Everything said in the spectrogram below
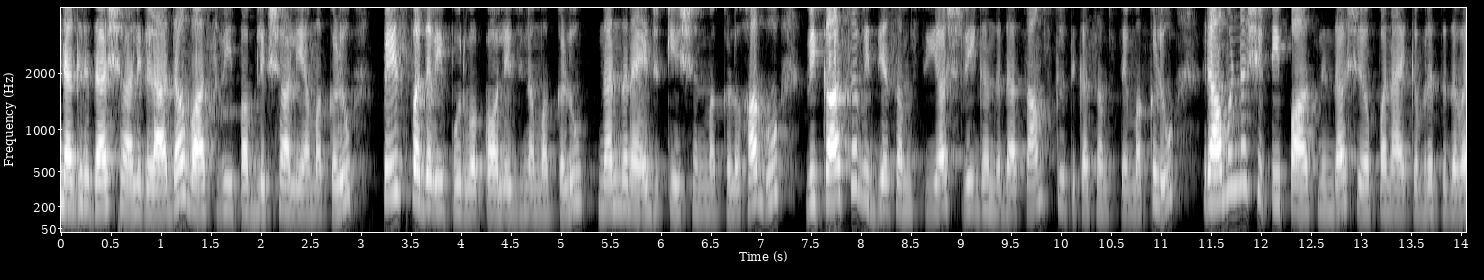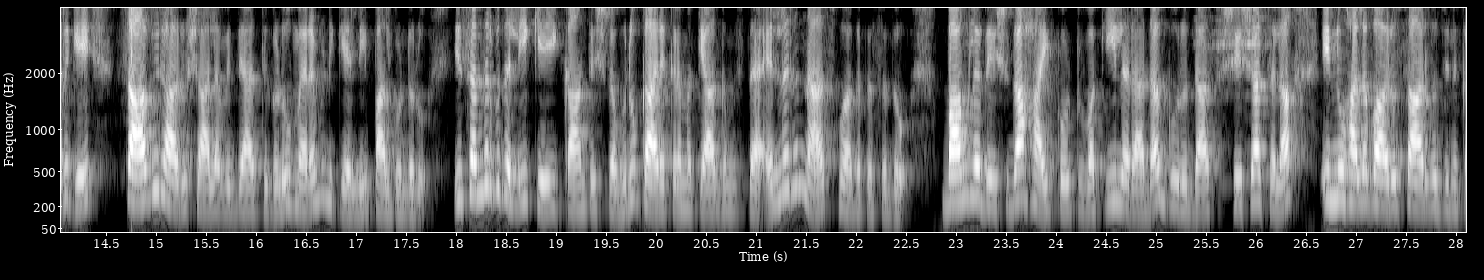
ನಗರದ ಶಾಲೆಗಳಾದ ವಾಸವಿ ಪಬ್ಲಿಕ್ ಶಾಲೆಯ ಮಕ್ಕಳು ಪೇಸ್ ಪದವಿ ಪೂರ್ವ ಕಾಲೇಜಿನ ಮಕ್ಕಳು, ನಂದನ ಎಜುಕೇಷನ್ ಮಕ್ಕಳು ಹಾಗೂ ವಿಕಾಸ ವಿದ್ಯಾಸಂಸ್ಥೆಯ ಶ್ರೀಗಂಧದ ಸಾಂಸ್ಕೃತಿಕ ಸಂಸ್ಥೆ ಮಕ್ಕಳು ರಾಮಣ್ಣ ಶೆಟ್ಟಿ ಪಾರ್ಕ್ನಿಂದ ಶಿವಪ್ಪ ನಾಯಕ ವೃತ್ತದವರೆಗೆ ಸಾವಿರಾರು ಶಾಲಾ ವಿದ್ಯಾರ್ಥಿಗಳು ಮೆರವಣಿಗೆಯಲ್ಲಿ ಪಾಲ್ಗೊಂಡರು. ಈ ಸಂದರ್ಭದಲ್ಲಿ ಕೆಇ ಕಾಂತೇಶ್ ರವರು ಕಾರ್ಯಕ್ರಮಕ್ಕೆ ಆಗಮಿಸಿದ ಎಲ್ಲರನ್ನ ಸ್ವಾಗತಿಸಿದರು. ಬಾಂಗ್ಲಾದೇಶದ ಹೈಕೋರ್ಟ್ ವಕೀಲರಾದ ಗುರುದಾಸ್ ಶೇಷಾಚಲ, ಇನ್ನು ಹಲವಾರು ಸಾರ್ವಜನಿಕ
